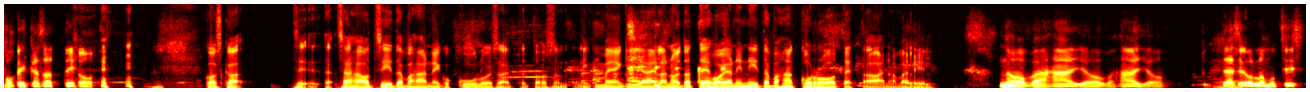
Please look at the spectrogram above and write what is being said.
poikansa teho. Koska se, sähän oot siitä vähän niin kuin kuuluisa, että tuossa niin kuin meidänkin jäillä noita tehoja, niin niitä vähän korotetaan aina välillä. No vähän joo, vähän joo. Pitää se olla, mutta siis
